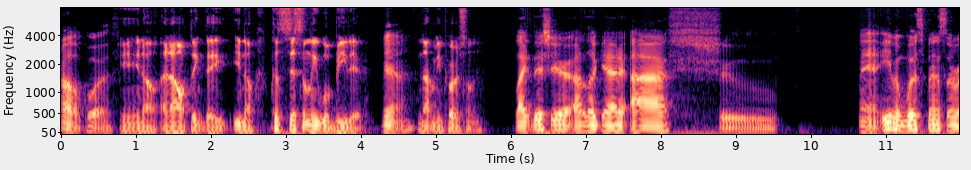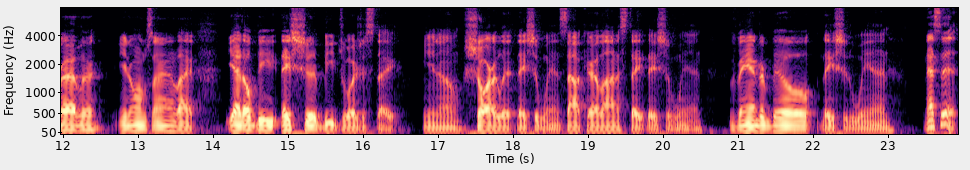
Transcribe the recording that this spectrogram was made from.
Oh, of course. You you know, and I don't think they, you know, consistently will be there. Yeah, Not me personally. like this year, I look at it. I shoot, man. Even with Spencer Rattler, you know what I'm saying? Like, yeah, they'll be. They should beat Georgia State. You know, Charlotte, they should win. South Carolina State, they should win. Vanderbilt, they should win. That's it.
